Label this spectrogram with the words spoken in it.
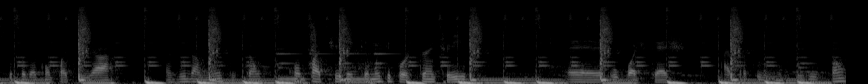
se você puder compartilhar, ajuda muito. Então compartilha que é muito importante aí é, o podcast aí para todo mundo. Então,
